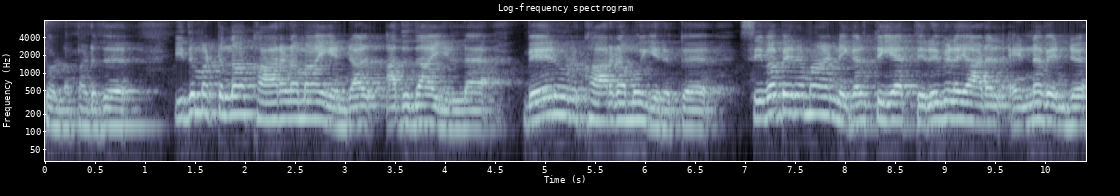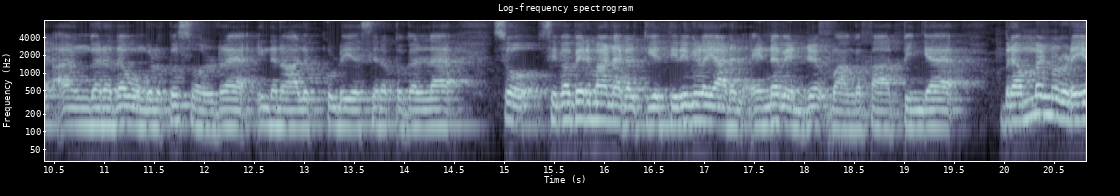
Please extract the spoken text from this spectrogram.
சொல்லப்படுது. இது மட்டும்தான் காரணமா என்றால் அதுதான் இல்லை. வேறொரு காரணமும் இருக்குது சிவபெருமான் நிகழ்த்திய திருவிளையாடல் என்னவென்று அங்கிறத உங்களுக்கு சொல்கிறேன் இந்த நாளுக்குடைய சிறப்புகளில் ஸோ சிவபெருமான் நகர்த்திய திருவிளையாடல் என்னவென்று வாங்க பார்ப்பீங்க. பிரம்மனுடைய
